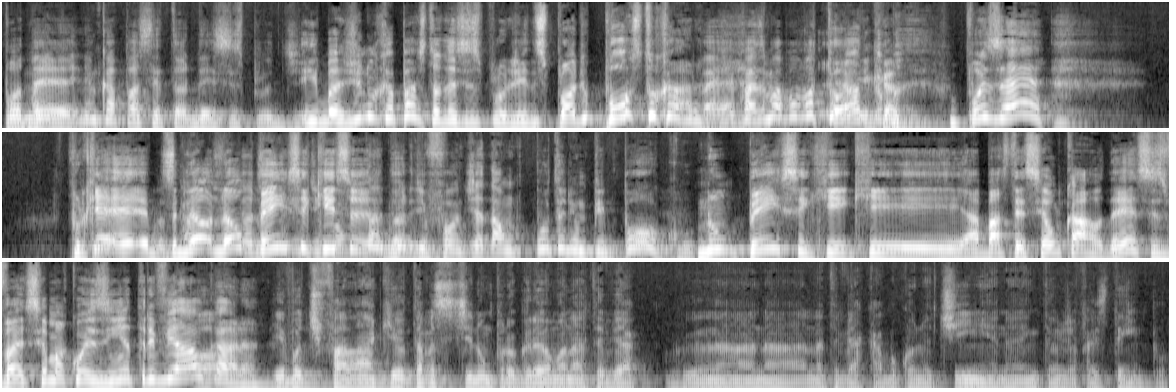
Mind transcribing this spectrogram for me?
poder. Imagine um capacitor desse explodir. Imagina o capacitor desse explodido. Explode o posto, cara. É quase uma bomba atômica. Pois é. Porque é, Os não, não pense que isso. computador de fonte já dá um puta de um pipoco. Não pense que, que abastecer um carro desses vai ser uma coisinha trivial, Ó, cara. Eu vou te falar que eu tava assistindo um programa na TV, a- na, na, na TV a cabo quando eu tinha, né? Então já faz tempo.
